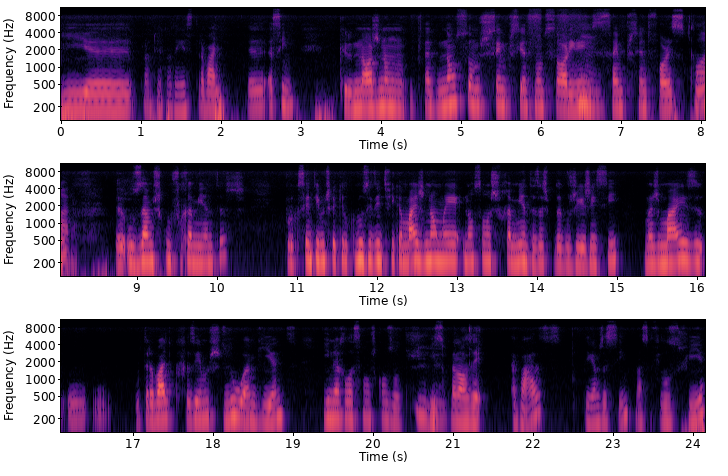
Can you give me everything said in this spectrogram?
E eh, pronto, então tem esse trabalho eh, assim. Que nós não, portanto, não somos 100% Montessori nem 100% Forest School. Claro. Usamos como ferramentas porque sentimos que aquilo que nos identifica mais não, é, não são as ferramentas, as pedagogias em si, mas mais o, o, o trabalho que fazemos no ambiente e na relação uns com os outros. Isso para nós é a base, digamos assim, nossa filosofia,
